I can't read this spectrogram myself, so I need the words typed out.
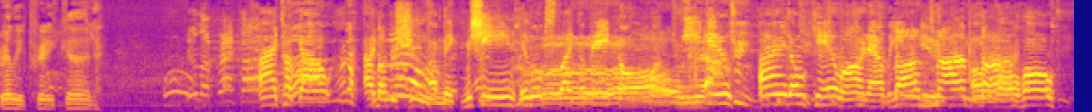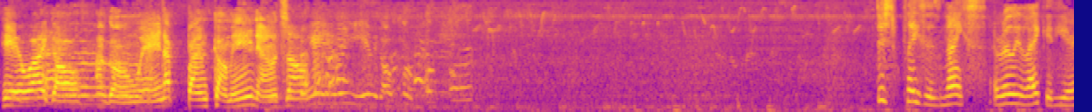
really pretty good. I took out a, a big machine. It looks like a bagel. What can you do? I don't care whatever you do. Oh, ho, ho, here I go. I'm going up, I'm coming down. So here, we- here we go. This place is nice. I really like it here.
